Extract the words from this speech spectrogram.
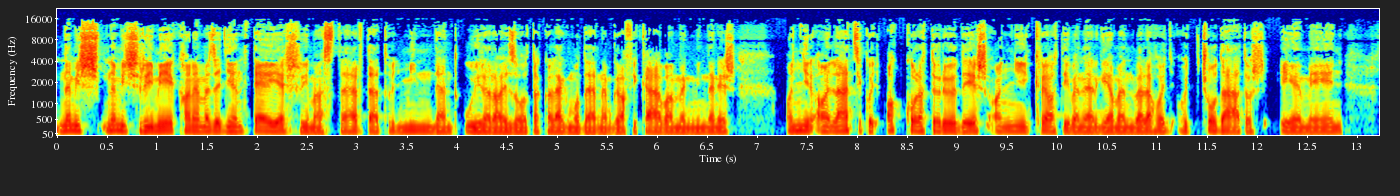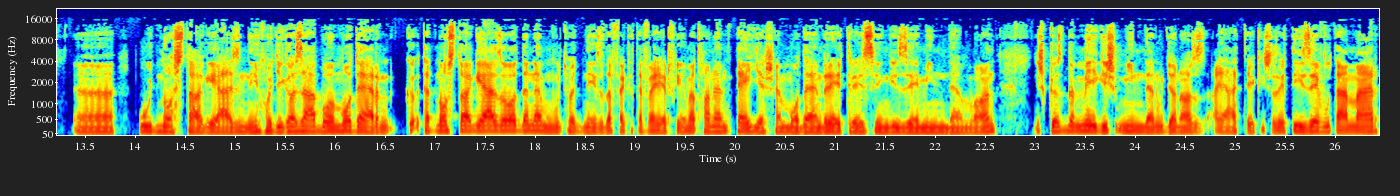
nem is, nem is remake, hanem ez egy ilyen teljes remaster, tehát hogy mindent újra rajzoltak a legmodernebb grafikával, meg minden, és annyi, látszik, hogy akkora törődés, annyi kreatív energia ment bele, hogy, hogy csodálatos élmény, úgy nosztalgiázni, hogy igazából modern, tehát nosztalgiázol, de nem úgy, hogy nézed a fekete-fehér filmet, hanem teljesen modern ray tracing izé minden van, és közben mégis minden ugyanaz a játék, és azért tíz év után már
